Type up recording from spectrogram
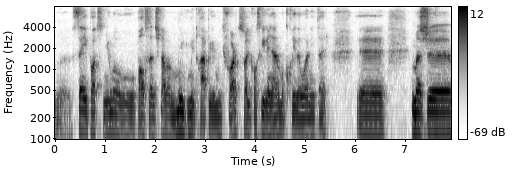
uh, sem hipótese nenhuma, o Paulo Santos estava muito, muito rápido e muito forte, só lhe consegui ganhar uma corrida o ano inteiro. Uh, mas eh,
